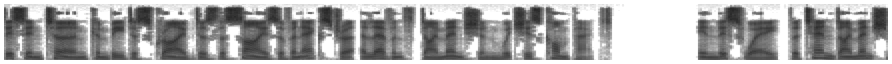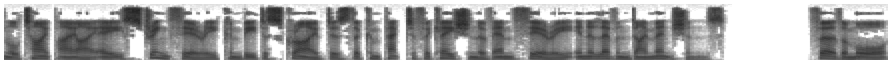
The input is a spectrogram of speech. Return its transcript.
This in turn can be described as the size of an extra 11th dimension which is compact. In this way, the 10-dimensional type IIA string theory can be described as the compactification of M theory in 11 dimensions. Furthermore,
